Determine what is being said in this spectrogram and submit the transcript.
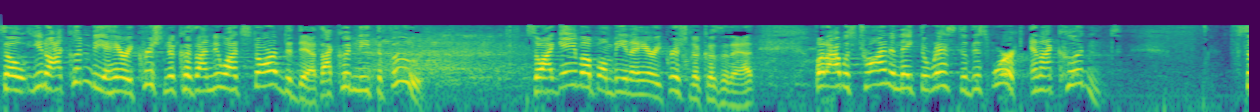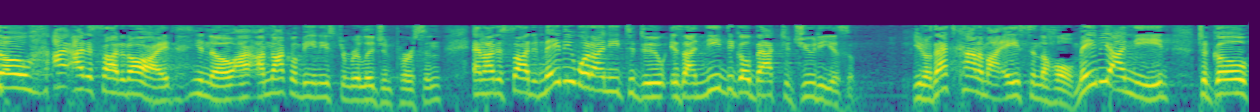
So, you know, I couldn't be a Hare Krishna because I knew I'd starve to death. I couldn't eat the food. So I gave up on being a Hare Krishna because of that. But I was trying to make the rest of this work, and I couldn't. So I, I decided, all right, you know, I, I'm not going to be an Eastern religion person, and I decided maybe what I need to do is I need to go back to Judaism. You know, that's kind of my ace in the hole. Maybe I need to go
